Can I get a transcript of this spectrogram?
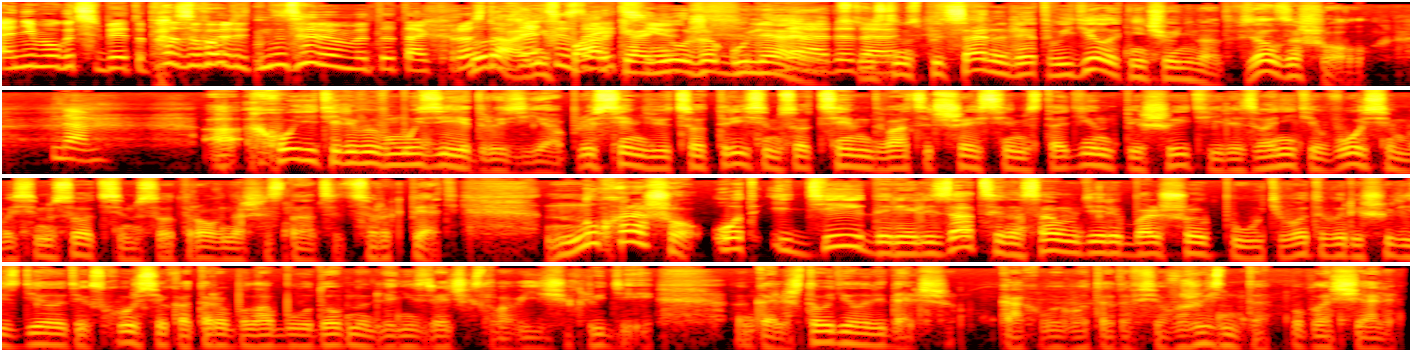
они могут себе это позволить, назовем это так. Просто ну да, они в парке, зайти. они уже гуляют. Да, да, То есть им специально для этого и делать ничего не надо. Взял, зашел. Да. А ходите ли вы в музей, друзья? Плюс семь девятьсот три семьсот семь двадцать шесть семьдесят один. Пишите или звоните восемь восемьсот семьсот ровно шестнадцать сорок пять. Ну хорошо, от идеи до реализации на самом деле большой путь. Вот вы решили сделать экскурсию, которая была бы удобна для незрячих слабовидящих людей. Галя, что вы делали дальше? Как вы вот это все в жизнь-то воплощали?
